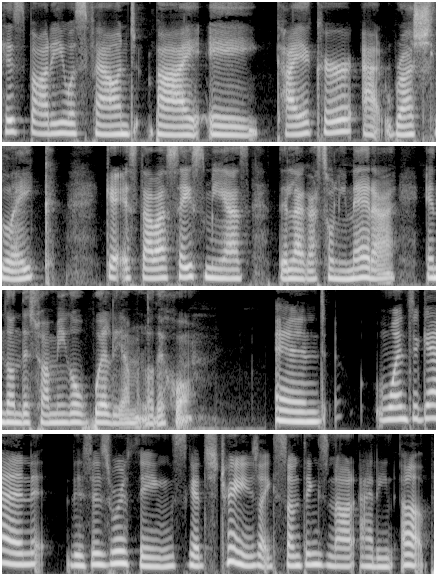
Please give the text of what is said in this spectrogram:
His body was found by a kayaker at Rush Lake, que estaba seis millas de la gasolinera en donde su amigo William lo dejó. And once again, this is where things get strange. Like something's not adding up.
